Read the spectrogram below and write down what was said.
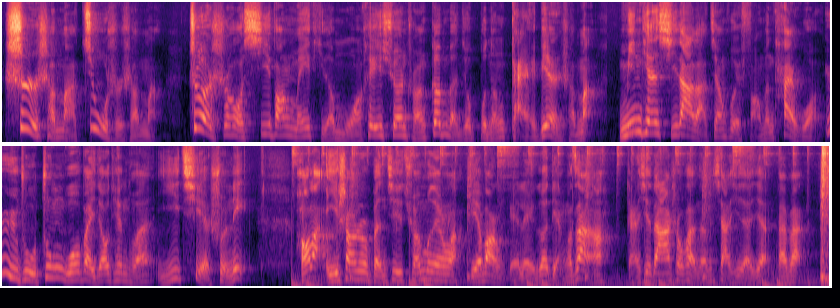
是什么就是什么。这时候，西方媒体的抹黑宣传根本就不能改变什么。明天，习大大将会访问泰国，预祝中国外交天团一切顺利。好了，以上就是本期全部内容了，别忘了给磊哥点个赞啊！感谢大家收看，咱们下期再见，拜拜。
